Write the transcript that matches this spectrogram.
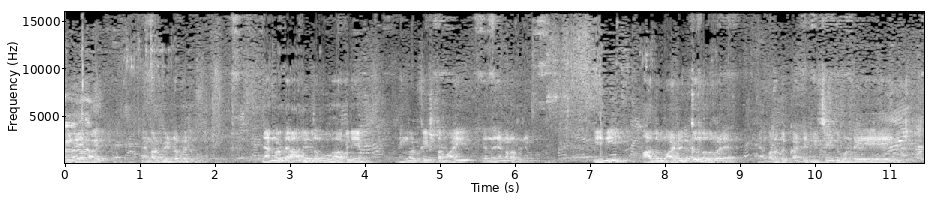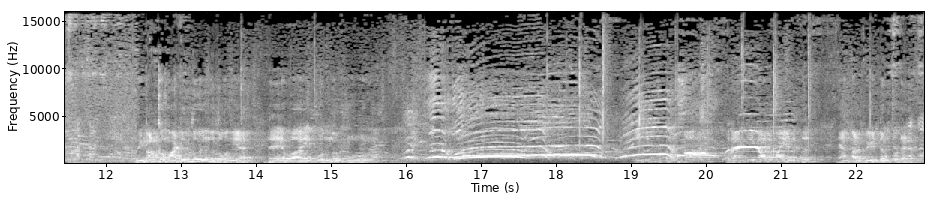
വിജയമായി ഞങ്ങൾ വീണ്ടും വരുന്നു ഞങ്ങളുടെ ആദ്യത്തെ മൂഹാഭിനയം നിങ്ങൾക്ക് ഇഷ്ടമായി എന്ന് ഞങ്ങൾ അറിഞ്ഞു. ഇനി അത് മടുക്കുന്നത് വരെ ഞങ്ങളത് കണ്ടിന്യൂ ചെയ്തുകൊണ്ടേയിരിക്കും. നിങ്ങൾക്ക് മടുത്തു എന്ന് തോന്നിയാൽ ദയവായി ഒന്ന് പോവുക. ഈ ഒരു അംഗീകാരമായി എടുത്ത് ഞങ്ങൾ വീണ്ടും തുടരുന്നു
